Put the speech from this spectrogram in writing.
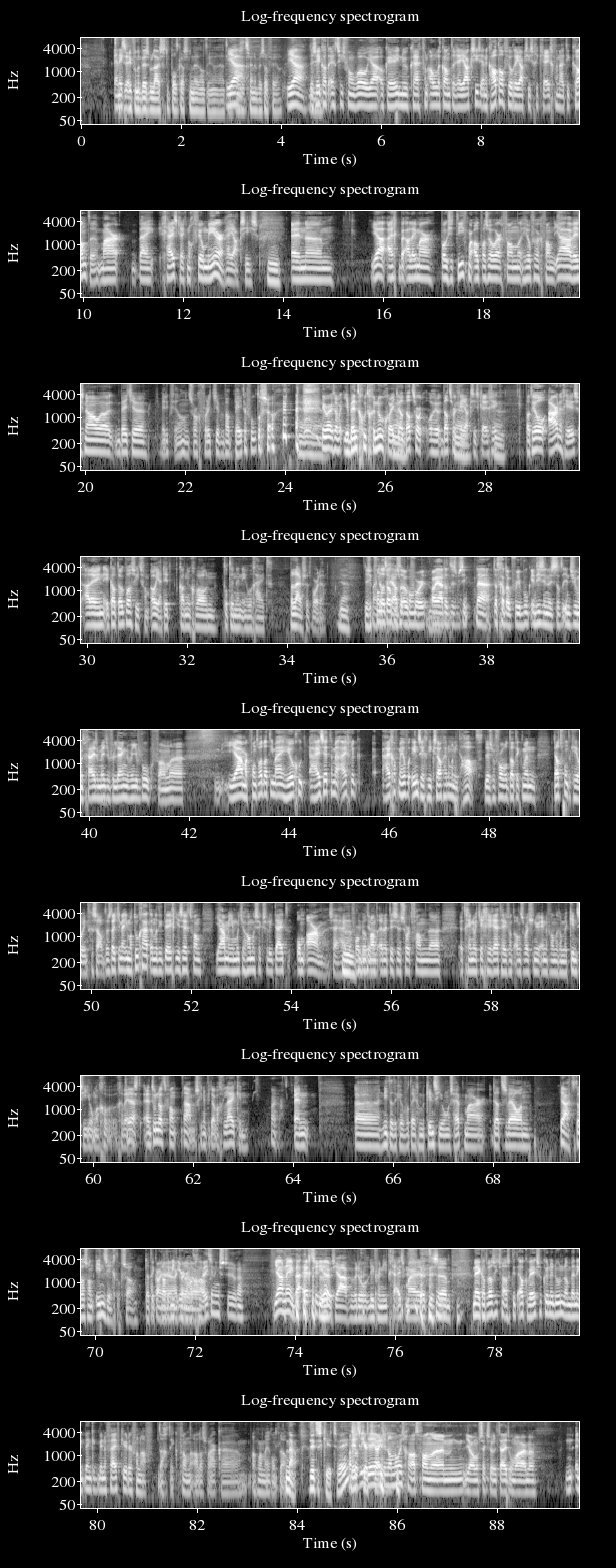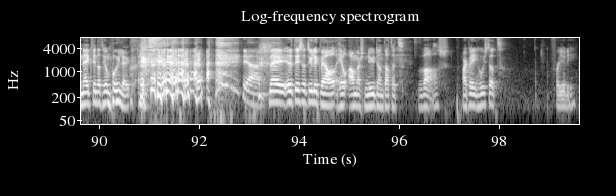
En het ik, is een van de best beluisterde podcasts van Nederland inderdaad. Ja. Dus het zijn er best wel veel. Ja, dus ik had echt zoiets van, wow, ja, oké, nu krijg ik van alle kanten reacties. En ik had al veel reacties gekregen vanuit die kranten, maar bij Gijs kreeg ik nog veel meer reacties. Hmm. En ehm, ja, eigenlijk bij alleen maar positief, maar ook wel zo erg van, heel veel erg van, ja, wees nou eh, een beetje, weet ik veel, zorg ervoor dat je wat beter voelt of zo. Ja, ja, ja. Heel erg zo, je bent goed genoeg, weet Ja. je wel, dat soort, dat soort Ja. reacties kreeg ik. Ja. Wat heel aardig is, alleen ik had ook wel zoiets van, oh ja, dit kan nu gewoon tot in een eeuwigheid beluisterd worden. Ja. Dus ik Maar vond dat het ook, geldt ook voor... Oh ja, dat is misschien... Nou ja, dat geldt ook voor je boek. In die zin is dat interview met Gijs een beetje een verlengde van je boek. Van, eh, Ja, maar ik vond wel dat hij mij heel goed... Hij zette me eigenlijk... Hij gaf me heel veel inzicht die ik zelf helemaal niet had. Dus bijvoorbeeld dat ik mijn... Dat vond ik heel interessant. Dus dat je naar iemand toe gaat en dat hij tegen je zegt van... Ja, maar je moet je homoseksualiteit omarmen, zei hij Hmm. bijvoorbeeld. Ja. Want, en het is een soort van... eh, hetgeen wat je gered heeft, want anders was je nu een of andere McKinsey-jongen ge- geweest. En toen dacht ik van... Nou, misschien heb je daar wel gelijk in. oh ja. En eh, niet dat ik heel veel tegen McKinsey-jongens heb, maar dat is wel een... Ja, het was wel een inzicht of zo. Dat ik, Dan kan dat je, ik niet kan eerder je had wel een gehad. rekening sturen. Ja, nee, echt serieus. Ja, ik bedoel, liever niet, Gijs. Maar het is... ehm, nee, ik had wel zoiets van... Als ik dit elke week zou kunnen doen... dan ben ik denk ik binnen vijf keer ervan af. Dacht ik, van alles waar ik eh, ook maar mee rondloop. Nou, dit is keer twee. Want Dit dat is keer idee had je nog nooit gehad van ehm je homoseksualiteit omarmen. N- Nee, ik vind dat heel moeilijk. ja, nee, het is natuurlijk wel heel anders nu dan dat het was. Maar ik weet niet, hoe is dat voor jullie?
